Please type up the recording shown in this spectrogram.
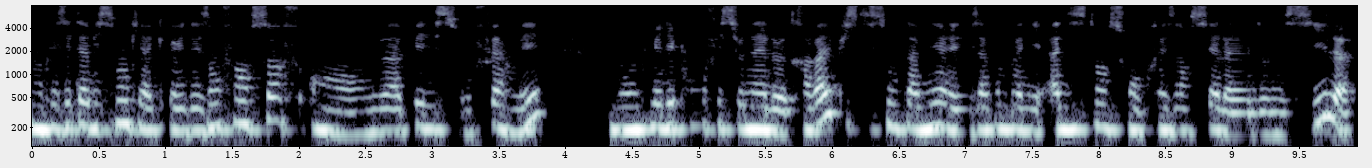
donc les établissements qui accueillent des enfants, sauf en EAP, sont fermés. Donc, mais les professionnels travaillent puisqu'ils sont amenés à les accompagner à distance ou en présentiel à domicile.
